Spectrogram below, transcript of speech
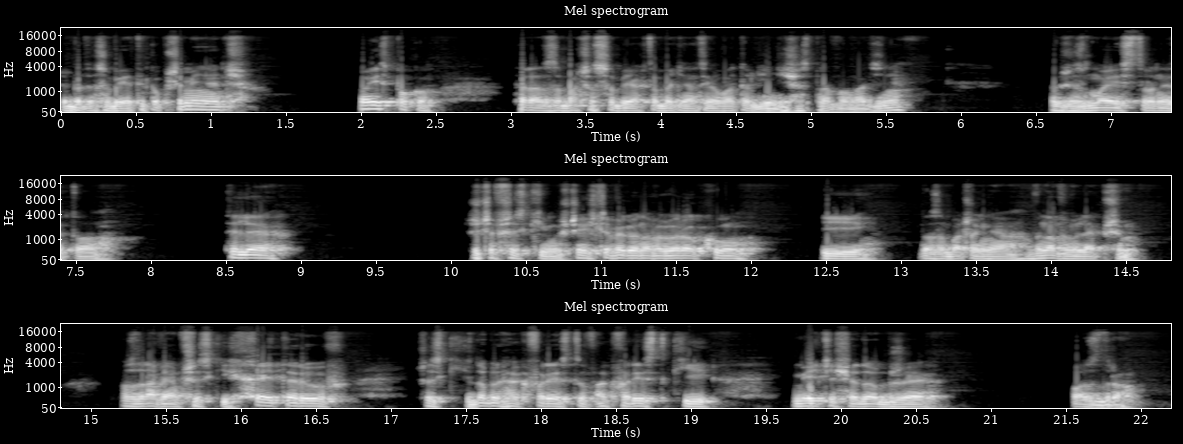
że będę sobie je tylko przemieniać. No i spoko. Teraz zobaczę sobie, jak to będzie na tej owatolinie się sprawować, nie? Także z mojej strony to tyle. Życzę wszystkim szczęśliwego nowego roku i do zobaczenia w nowym, lepszym. Pozdrawiam wszystkich hejterów, wszystkich dobrych akwarystów, akwarystki. Miejcie się dobrze. Pozdro.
